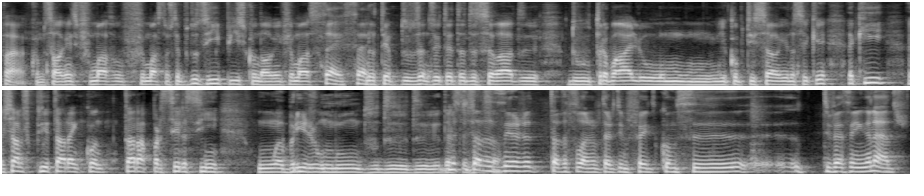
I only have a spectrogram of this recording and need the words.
Pá, como se alguém filmasse, filmasse nos tempos dos hippies, quando alguém filmasse Sei, sei. no tempo dos anos 80 de, sei lá, de, do trabalho hum, e a competição e não sei o quê. Aqui achámos que podia estar estar a aparecer assim um abrir um mundo de, de, Mas tu desta estás a dizer, estás a falar no que tínhamos feito como se uh, tivessem enganados.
